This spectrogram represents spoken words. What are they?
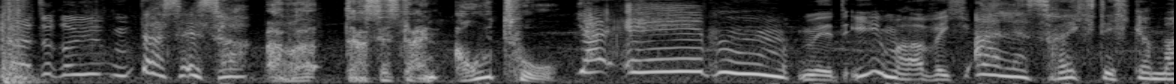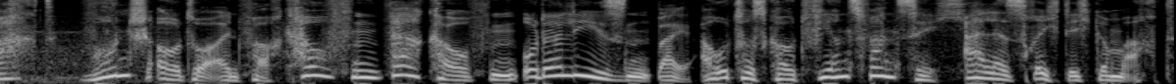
Da drüben. Das ist er. Aber das ist ein Auto. Ja, eben. Mit ihm habe ich alles richtig gemacht. Wunschauto einfach kaufen, verkaufen oder leasen. Bei Autoscout24. Alles richtig gemacht.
